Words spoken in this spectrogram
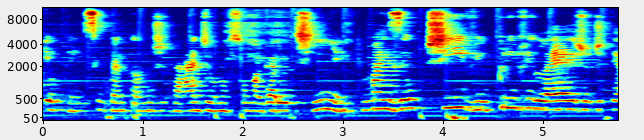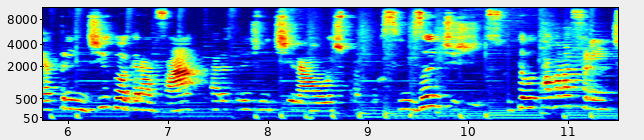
Eu tenho 50 anos de idade, eu não sou uma garotinha, mas eu tive o privilégio de ter aprendido a gravar para transmitir aulas para cursinhos antes disso. Então eu estava na frente,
